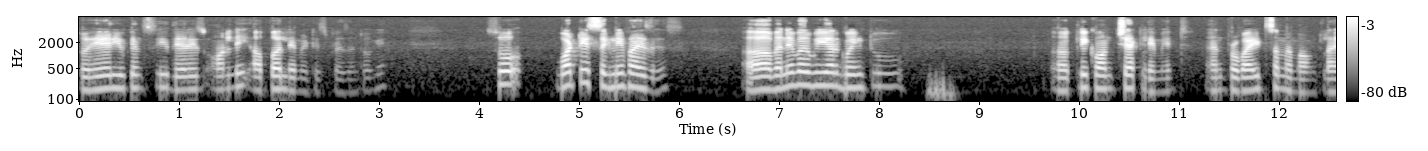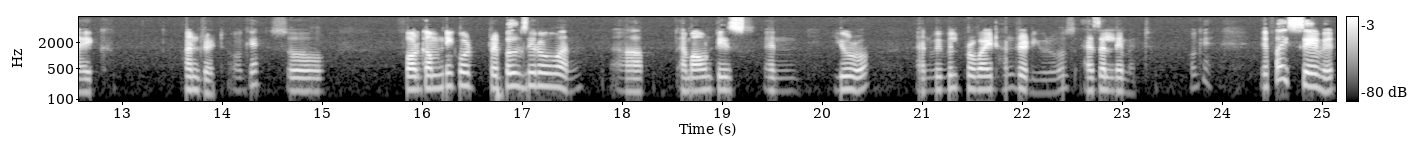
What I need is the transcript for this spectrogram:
so here you can see there is only upper limit is present okay? So what it signifies is uh, whenever we are going to uh, click on check limit and provide some amount like 100 okay? So for company code 0001 uh, amount is in euro and we will provide 100 euros as a limit. Okay. If I save it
